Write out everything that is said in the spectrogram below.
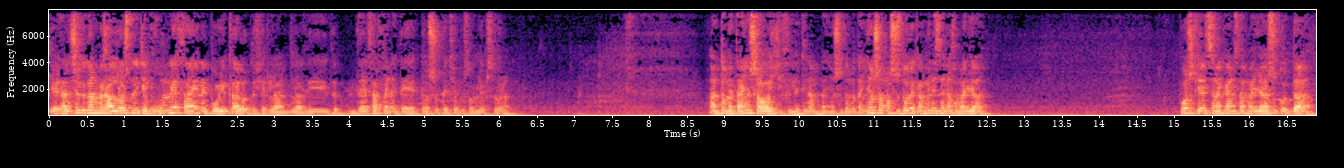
και θα δεις ότι όταν μεγαλώσουν και βγούνε θα είναι πολύ καλό το hairline, δηλαδή δεν θα φαίνεται τόσο τέτοιο όπως το βλέπεις τώρα. Αν το μετάνιωσα, όχι φίλε, τι να μετανιώσω. Το μετανιώσω άμα στους 12 μήνες δεν έχω μαλλιά. Πώς και έτσι να κάνεις τα μαλλιά σου κοντά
